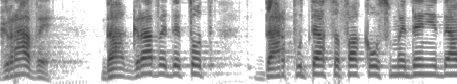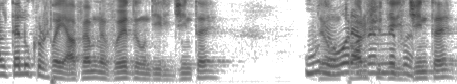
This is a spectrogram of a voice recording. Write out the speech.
grave, da, grave de tot, dar putea să facă o sumedenie de alte lucruri. Păi avem nevoie de un diriginte? Uneori de avem diriginte?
